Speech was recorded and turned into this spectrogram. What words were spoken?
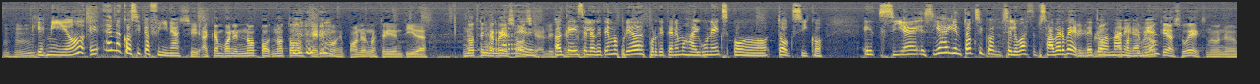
Ujú. que es mío. Eh, Es una cosita fina. Sí, acá ponen, no, po- no todos queremos poner nuestra identidad. No tenga En redes, las sociales. Ok, dice, lo que tenemos privado es porque tenemos algún ex o tóxico. Eh, si, es, si es alguien tóxico, se lo vas a saber ver, de todas maneras. ¿eh? bloquea a su ex, no, no.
